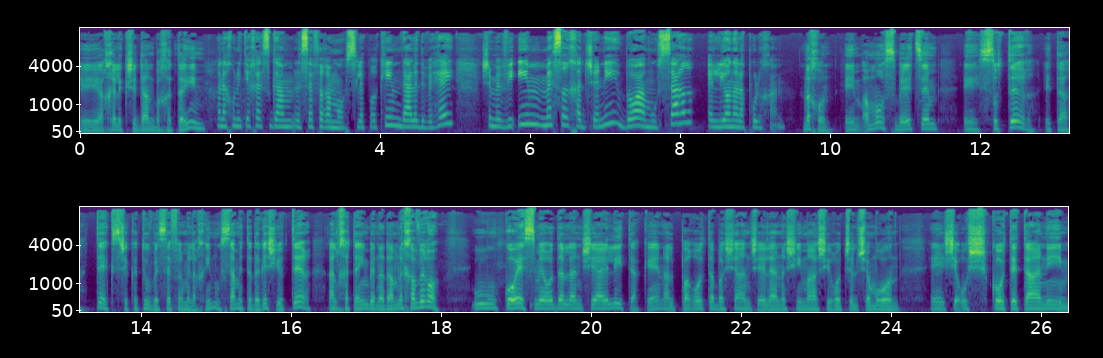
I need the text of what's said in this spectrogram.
אה, החלק שדן בחטאים. אנחנו נתייחס גם לספר עמוס, לפרקים ד' וה', שמביאים מסר חדשני בו המוסר עליון על הפולחן. נכון. אה, עמוס בעצם אה, סותר את הטקסט שכתוב בספר מלכים, הוא שם את הדגש יותר על חטאים בין אדם לחברו. הוא כועס מאוד על אנשי האליטה, כן? על פרות הבשן, שאלה הנשים העשירות של שומרון, אה, שעושקות את העניים.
